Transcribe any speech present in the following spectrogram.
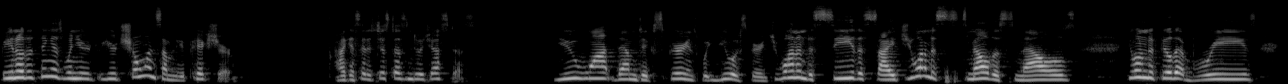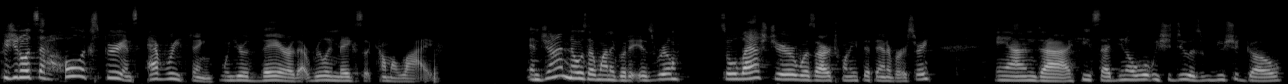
But you know, the thing is, when you're, you're showing somebody a picture, like I said, it just doesn't do it justice. You want them to experience what you experience. You want them to see the sights. You want them to smell the smells. You want them to feel that breeze. Because you know, it's that whole experience, everything when you're there that really makes it come alive. And John knows I want to go to Israel. So last year was our 25th anniversary. And uh, he said, you know, what we should do is you should go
